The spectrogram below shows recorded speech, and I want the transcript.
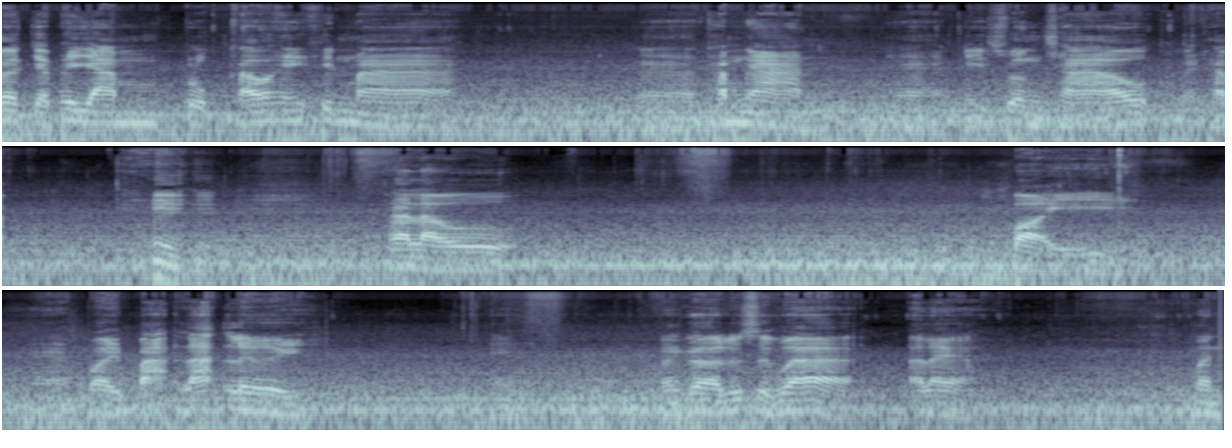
ก็จะพยายามปลุกเขาให้ขึ้นมาทำงานนะในช่วงเช้านะครับ ถ้าเราปล่อยปล่อยปะละเลย มันก็รู้สึกว่าอะไรอะ มัน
